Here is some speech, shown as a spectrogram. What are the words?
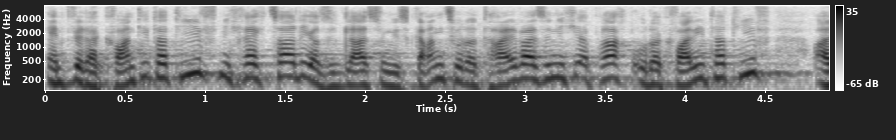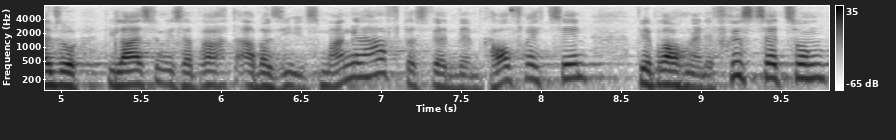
entweder quantitativ nicht rechtzeitig, also die Leistung ist ganz oder teilweise nicht erbracht, oder qualitativ, also die Leistung ist erbracht, aber sie ist mangelhaft, das werden wir im Kaufrecht sehen. Wir brauchen eine Fristsetzung,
